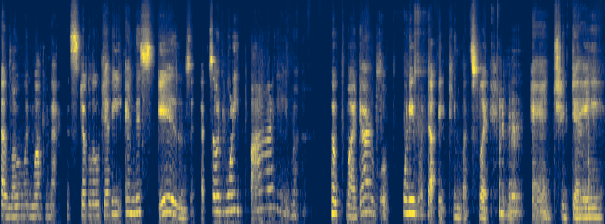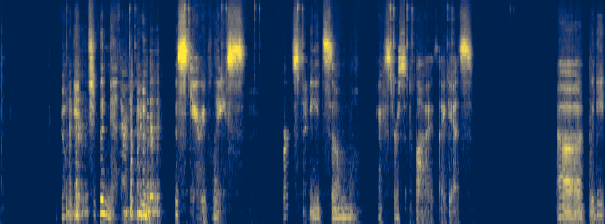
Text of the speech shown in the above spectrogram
Hello and welcome back. This is Double O Debbie, and this is episode 25 of my DireWolf20 1.18 Let's Play. And today, we're going into the nether, the scary place. First, I need some extra supplies, I guess. Uh, we need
